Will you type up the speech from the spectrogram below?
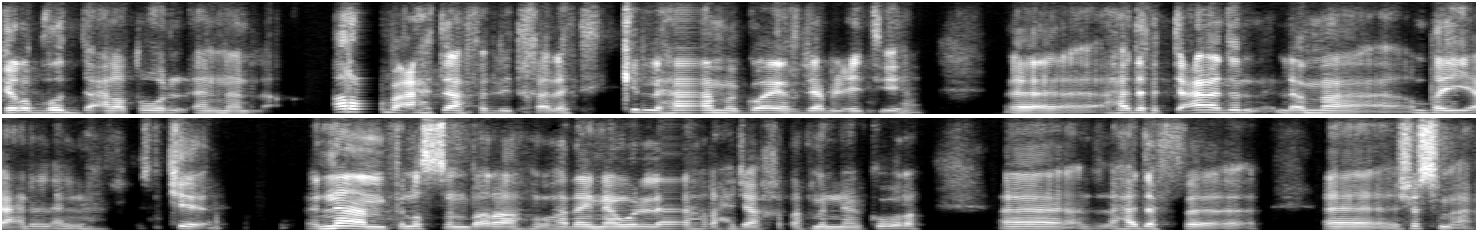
قرب ضد على طول إن الأربع أهداف اللي دخلت كلها ماجواير جاب العيد فيها. آه، هدف التعادل لما ضيع نام في نص المباراة وهذا يناول له راح جاء خطف منه الكورة. آه، الهدف آه، آه، شو اسمه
